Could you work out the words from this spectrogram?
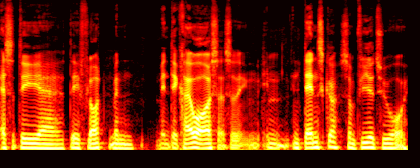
altså det er, det er flot, men, men det kræver også altså en, en, en dansker som 24-årig,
